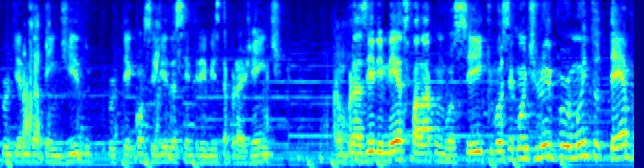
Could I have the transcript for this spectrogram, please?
por ter nos atendido, por ter concedido essa entrevista pra gente. É um prazer imenso falar com você e que você continue por muito tempo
